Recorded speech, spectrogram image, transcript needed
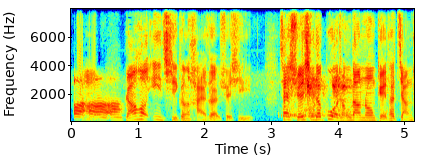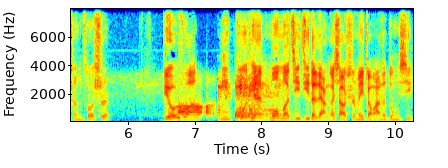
哦哦哦，然后一起跟孩子学习，在学习的过程当中给他奖惩措施，比如说你昨天磨磨唧唧的两个小时没整完的东西，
